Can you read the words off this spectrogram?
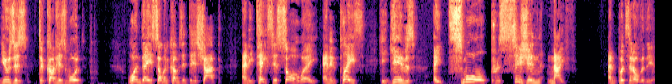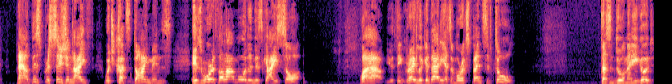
uses to cut his wood. One day, someone comes into his shop and he takes his saw away, and in place, he gives a small precision knife and puts it over there. Now, this precision knife, which cuts diamonds, is worth a lot more than this guy's saw. Wow, you think, great, look at that, he has a more expensive tool. Doesn't do him any good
